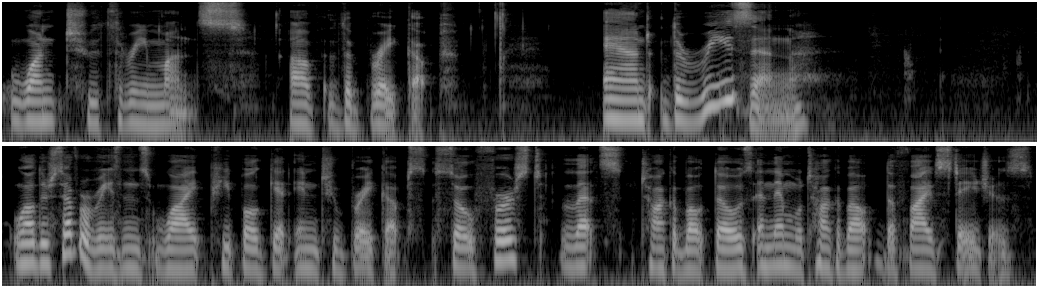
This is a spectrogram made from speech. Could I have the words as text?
one to three months of the breakup. And the reason, well, there's several reasons why people get into breakups. So, first, let's talk about those, and then we'll talk about the five stages.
